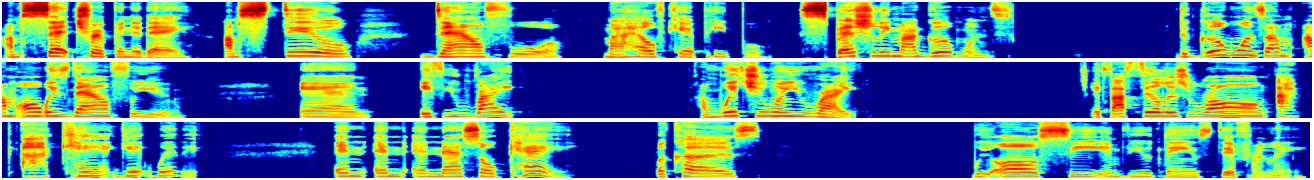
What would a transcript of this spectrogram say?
I'm set tripping today. I'm still down for my healthcare people, especially my good ones. The good ones, I'm I'm always down for you. And if you right, I'm with you when you right. If I feel it's wrong, I I can't get with it. And and and that's okay because we all see and view things differently.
